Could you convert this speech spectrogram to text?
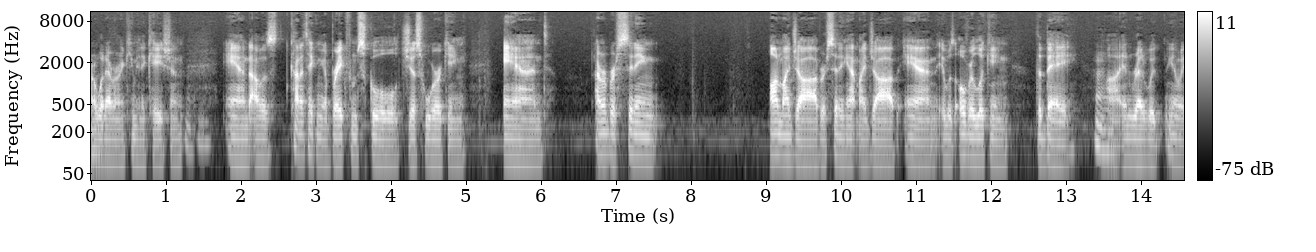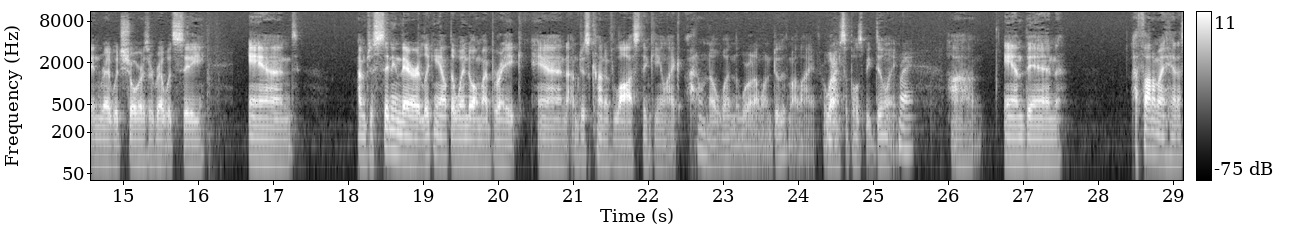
or whatever in communication. And I was kind of taking a break from school, just working, and I remember sitting on my job or sitting at my job, and it was overlooking the bay hmm. uh, in Redwood, you know, in Redwood Shores or Redwood City, and I'm just sitting there looking out the window on my break, and I'm just kind of lost, thinking like, I don't know what in the world I want to do with my life or what I'm supposed to be doing. Right. Um, and then I thought in my head,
